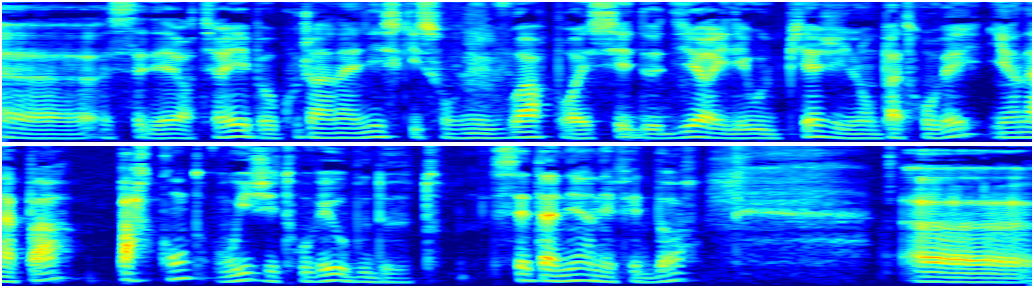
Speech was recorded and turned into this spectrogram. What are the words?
Euh, c'est d'ailleurs Thierry, il y a beaucoup de journalistes qui sont venus le voir pour essayer de dire il est où le piège, ils ne l'ont pas trouvé. Il n'y en a pas. Par contre, oui, j'ai trouvé au bout de cette année un effet de bord. Euh,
